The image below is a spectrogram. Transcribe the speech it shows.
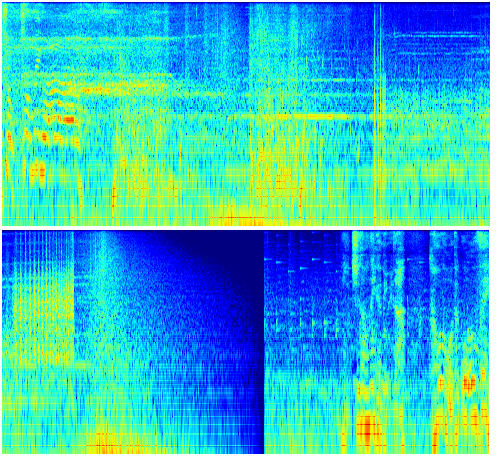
救救命啊！知道那个女的偷了我的过路费，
